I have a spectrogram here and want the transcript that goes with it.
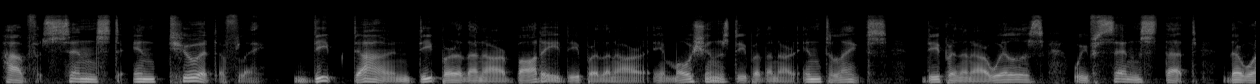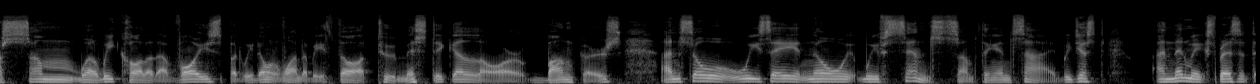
have sensed intuitively deep down, deeper than our body, deeper than our emotions, deeper than our intellects, deeper than our wills, we've sensed that there was some, well, we call it a voice, but we don't want to be thought too mystical or bonkers. And so we say, no, we've sensed something inside. We just, and then we express it,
